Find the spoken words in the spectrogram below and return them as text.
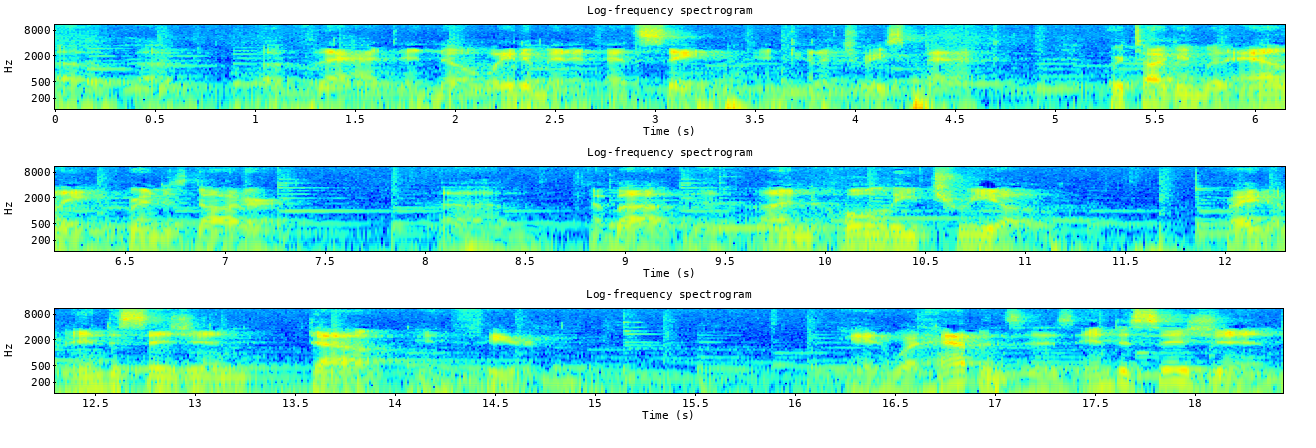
of, of, of that and know, wait a minute, that's Satan, and kind of trace back. We're talking with Allie, Brenda's daughter, um, about the unholy trio, right, of indecision, doubt, and fear. And what happens is indecision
